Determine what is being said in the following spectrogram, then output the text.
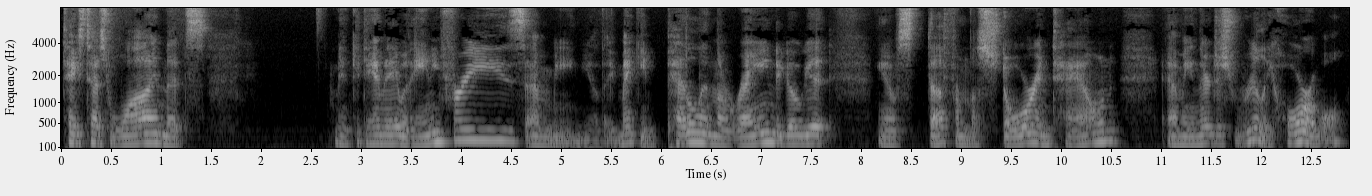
taste test wine that's been contaminated with antifreeze. I mean, you know, they make him pedal in the rain to go get, you know, stuff from the store in town. I mean, they're just really horrible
